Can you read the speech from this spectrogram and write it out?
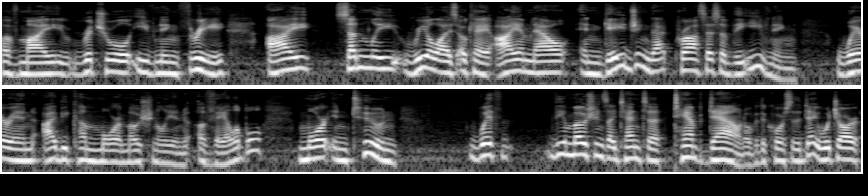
of my ritual evening three, I suddenly realize okay, I am now engaging that process of the evening wherein I become more emotionally available, more in tune with the emotions I tend to tamp down over the course of the day, which are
